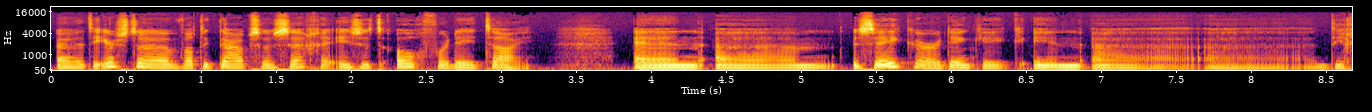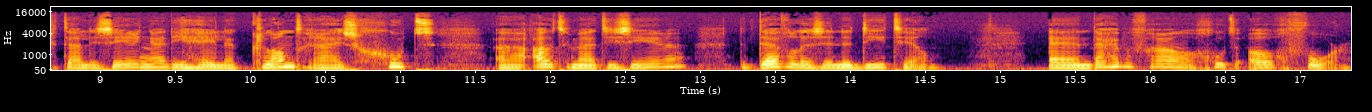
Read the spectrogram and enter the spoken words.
eh, het eerste wat ik daarop zou zeggen is het oog voor detail. En ehm, zeker denk ik in eh, eh, digitalisering, hè, die hele klantreis goed automatiseren. De devil is in the detail. En daar hebben vrouwen een goed oog voor.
